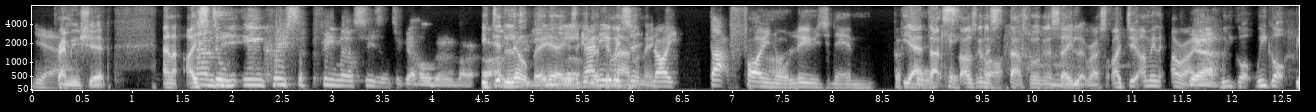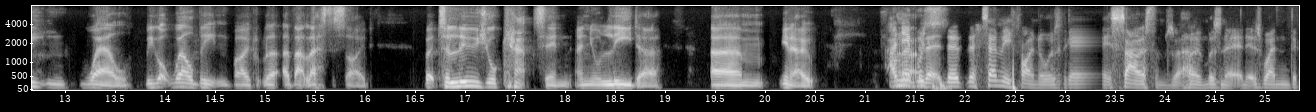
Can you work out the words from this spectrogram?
yeah. Premiership. And I and still. He, increased the female season to get hold of that. He did a little bit, yeah. He was and he was lad, like that final oh. losing him. yeah, that's I was gonna off. that's what I was gonna say. Look, Russ, I do. I mean, all right, yeah. we got we got beaten well. We got well beaten by that Leicester side. But to lose your captain and your leader, um, you know, and it was the, the, the semi-final was against Saracens at home, wasn't it? And it was when the,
